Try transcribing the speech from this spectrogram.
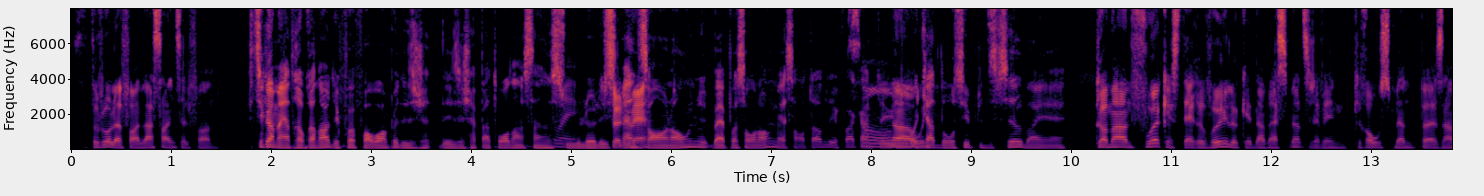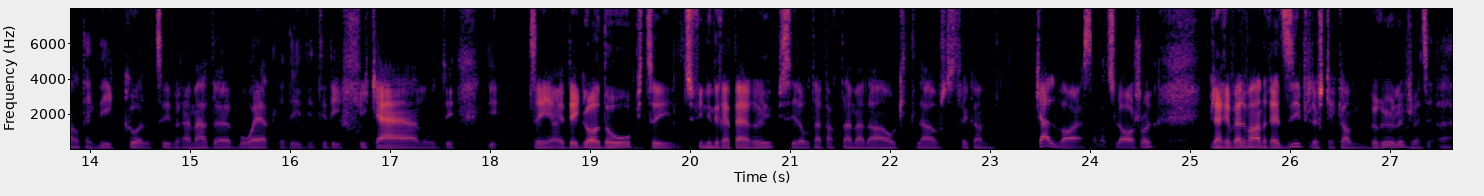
C'est toujours le fun. La scène, c'est le fun. Puis tu sais, comme entrepreneur, des fois, il faut avoir un peu des, des échappatoires dans le sens Ouais. où là, les Absolument. semaines sont longues. Ben, pas sont longues, mais sont top des fois. Quand tu as eu Ah trois, oui. quatre dossiers plus difficiles, ben. euh, Combien de fois que c'est arrivé là, que dans ma semaine, j'avais une grosse semaine pesante avec des coups, tu sais, vraiment de boîtes, là, des, des, des chicanes ou des, sais, un dégât d'eau, puis tu finis de réparer, puis c'est l'autre appartement d'en haut qui te lâche. Tu te fais comme calvaire, ça va-tu lâcher? Puis j'arrivais le vendredi, puis là, j'étais comme brûlé, puis je me dis, ah,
